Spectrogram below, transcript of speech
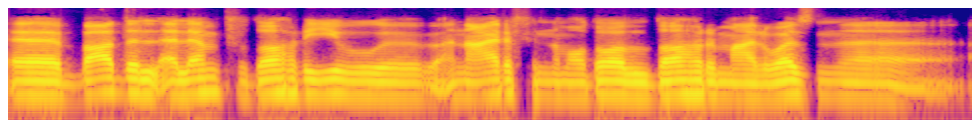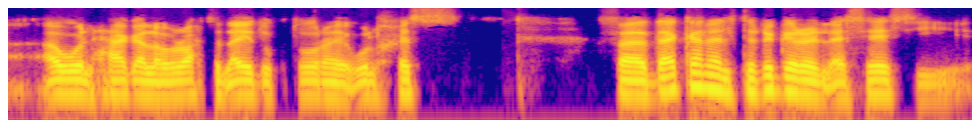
آه، بعض الالام في ظهري وأنا عارف إن موضوع الظهر مع الوزن آه، أول حاجة لو رحت لأي دكتور هيقول خس. فده كان ال trigger الأساسي.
